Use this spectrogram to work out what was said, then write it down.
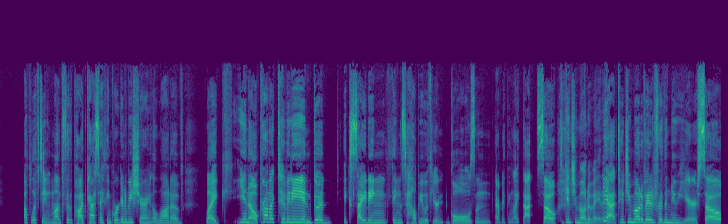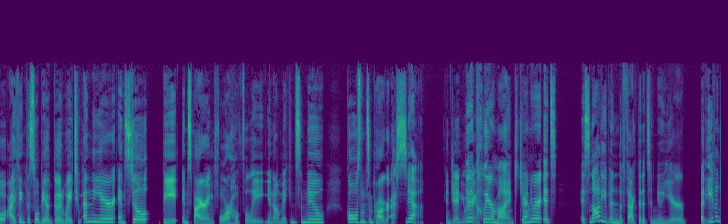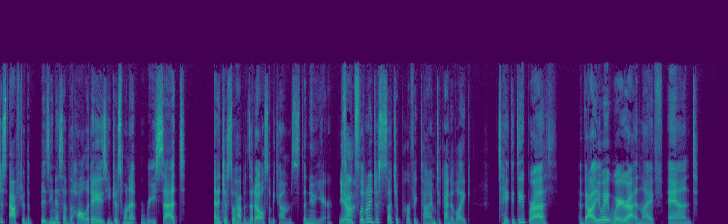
uplifting month for the podcast. I think we're going to be sharing a lot of like, you know, productivity and good, exciting things to help you with your goals and everything like that. So, to get you motivated. yeah, to get you motivated for the new year. So, I think this will be a good way to end the year and still be inspiring for hopefully, you know, making some new goals and some progress Yeah. in January. Get a clear mind. January, it's it's not even the fact that it's a new year, but even just after the busyness of the holidays, you just want to reset. And it just so happens that it also becomes the new year. Yeah. So it's literally just such a perfect time to kind of like take a deep breath, evaluate where you're at in life, and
